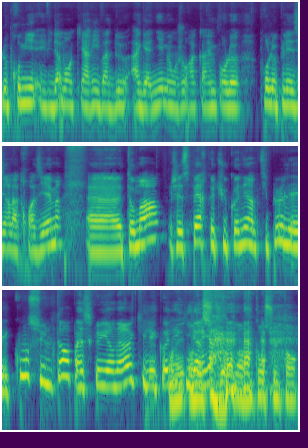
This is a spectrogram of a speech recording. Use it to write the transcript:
Le premier, évidemment, qui arrive à deux, à gagner, mais on jouera quand même pour le pour le plaisir la troisième. Euh, Thomas, j'espère que tu connais un petit peu les consultants parce qu'il y en a un qui les On connaît, est, qui on les regarde. consultant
